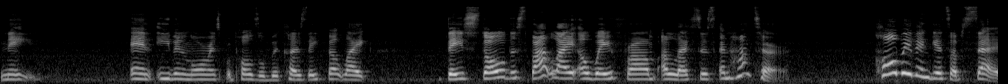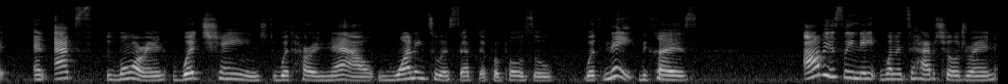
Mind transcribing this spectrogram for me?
Nate and even Lauren's proposal because they felt like they stole the spotlight away from Alexis and Hunter. Colby then gets upset and asks Lauren what changed with her now wanting to accept the proposal with Nate because obviously Nate wanted to have children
